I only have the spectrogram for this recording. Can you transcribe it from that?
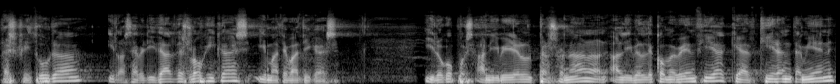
la escritura y las habilidades lógicas y matemáticas. Y luego, pues a nivel personal, a nivel de convivencia, que adquieran también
